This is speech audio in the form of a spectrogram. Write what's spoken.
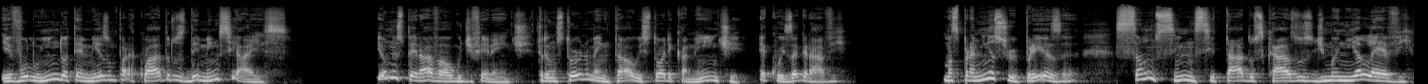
evoluindo até mesmo para quadros demenciais. Eu não esperava algo diferente. Transtorno mental, historicamente, é coisa grave. Mas, para minha surpresa, são sim citados casos de mania leve.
